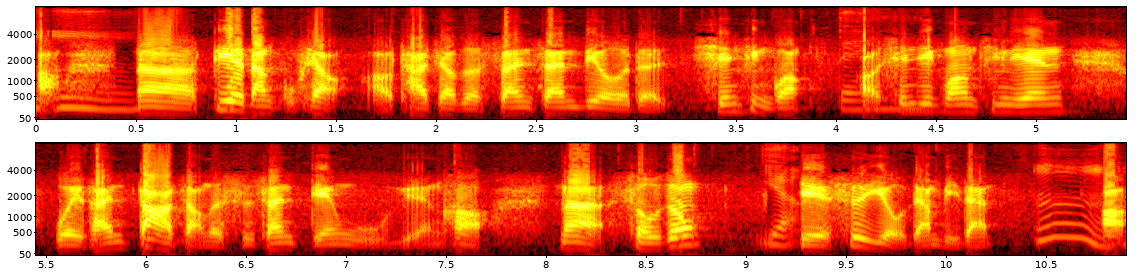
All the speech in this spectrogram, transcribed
好，那第二档股票，啊，它叫做三三六二的先进光，好，先进光今天尾盘大涨了十三点五元，哈，那手中也是有两笔单，嗯，好，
